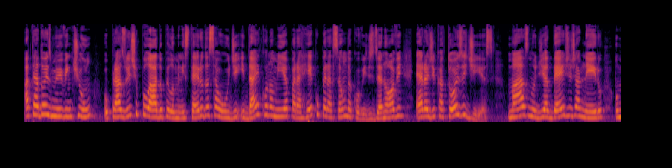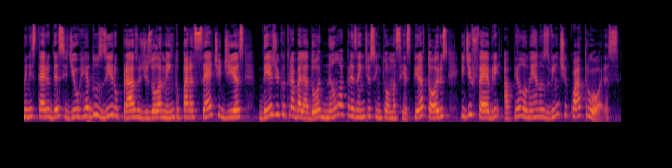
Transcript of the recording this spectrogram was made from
Até 2021, o prazo estipulado pelo Ministério da Saúde e da Economia para a recuperação da Covid-19 era de 14 dias, mas no dia 10 de janeiro, o Ministério decidiu reduzir o prazo de isolamento para sete dias, desde que o trabalhador não apresente sintomas respiratórios e de febre há pelo menos 24 horas.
